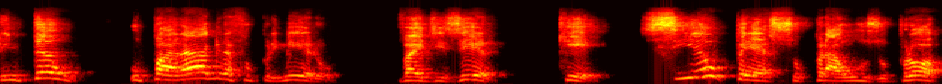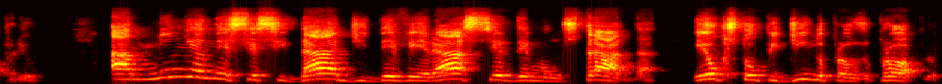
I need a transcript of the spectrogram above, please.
Então, o parágrafo primeiro vai dizer que, se eu peço para uso próprio, a minha necessidade deverá ser demonstrada, eu que estou pedindo para uso próprio,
